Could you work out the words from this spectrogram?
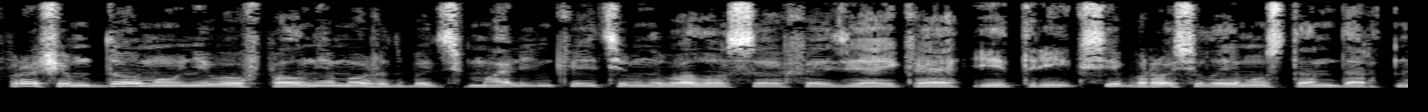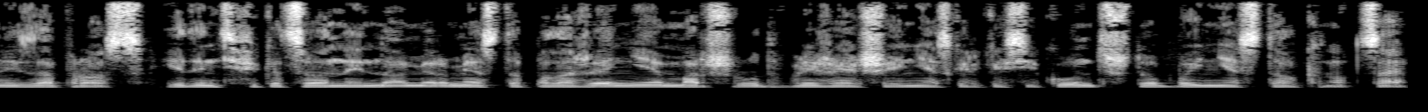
Впрочем, дома у него вполне может быть маленькая темноволосая хозяйка, и Трикси бросила ему стандартный запрос — идентификационный номер, местоположение, маршрут в ближайшие несколько секунд, чтобы не столкнуться.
